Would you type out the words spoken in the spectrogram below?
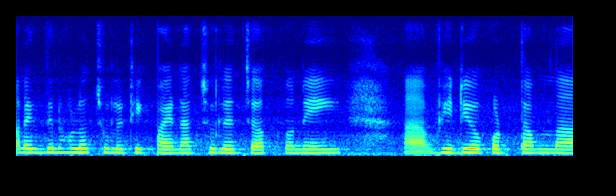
অনেক দিন হলো চুলে ঠিক হয় না, চুলের যত্ন নেই ভিডিও করতাম না।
